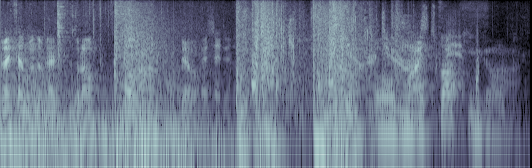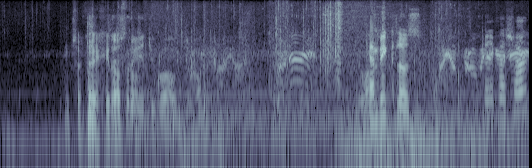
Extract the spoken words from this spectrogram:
Right side window, guys. We're out. Oh, yeah. Oh my fucking god. It's okay, he lost all. you go out. You want? Can be close. Can you flash short?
